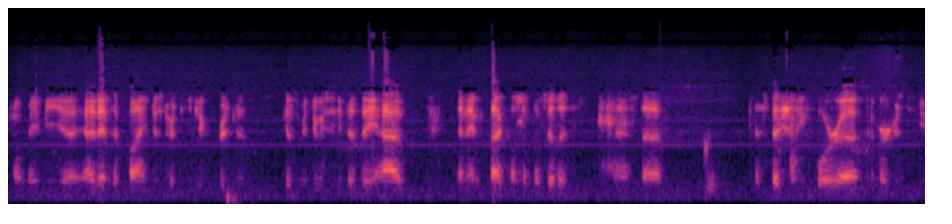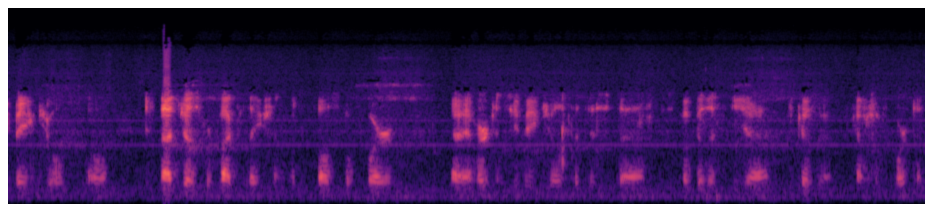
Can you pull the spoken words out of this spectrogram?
you know, maybe uh, identifying the strategic bridges because we do see that they have an impact on the mobility, and uh, especially for uh, emergency vehicles. So it's not just for population, but it's also for uh, emergency vehicles that this, uh, this mobility uh, it becomes important.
